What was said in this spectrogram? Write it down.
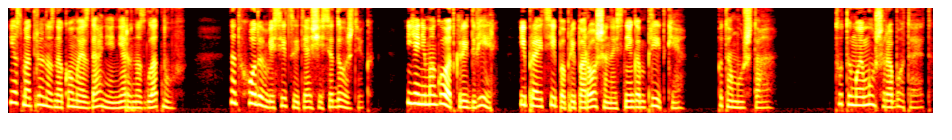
Я смотрю на знакомое здание, нервно сглотнув. Над входом висит светящийся дождик. Я не могу открыть дверь и пройти по припорошенной снегом плитке, потому что... Тут и мой муж работает.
